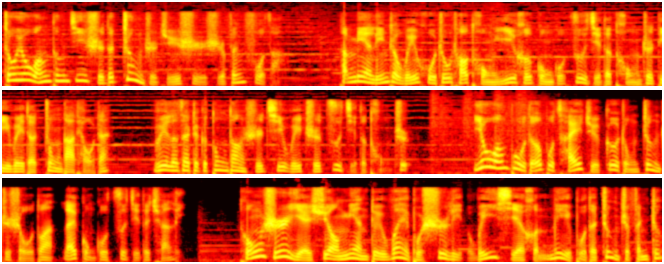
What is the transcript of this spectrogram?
周幽王登基时的政治局势十分复杂，他面临着维护周朝统一和巩固自己的统治地位的重大挑战。为了在这个动荡时期维持自己的统治，幽王不得不采取各种政治手段来巩固自己的权利。同时，也需要面对外部势力的威胁和内部的政治纷争。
